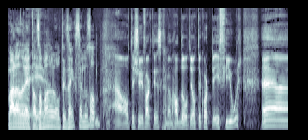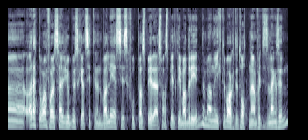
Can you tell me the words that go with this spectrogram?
Hva er det han rata som? er- 86, eller noe sånt? Ja, 87 faktisk, men hadde 88 kort i fjor. Eh, rett overfor Sergio Busquet sitter en valesisk fotballspiller som har spilt i Madrid, men gikk tilbake til Tottenham for ikke så lenge siden.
